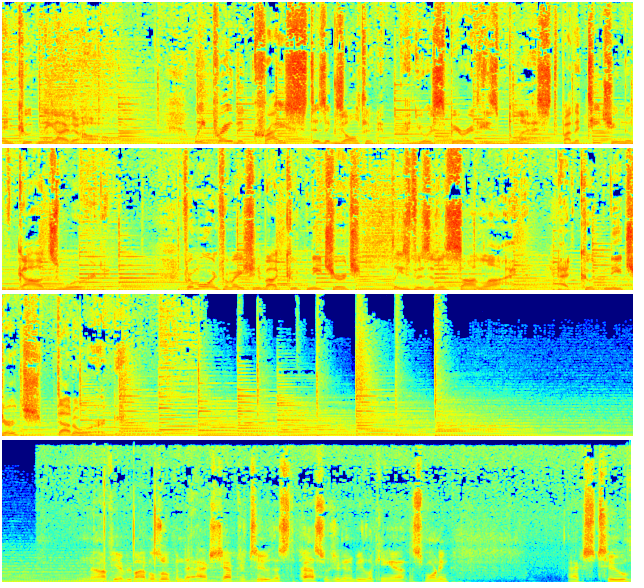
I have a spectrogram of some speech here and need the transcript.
in Kootenai, Idaho. We pray that Christ is exalted and your spirit is blessed by the teaching of God's Word. For more information about Kootenai Church, please visit us online at kootenaichurch.org. Now, if you have your Bibles open to Acts chapter 2, that's the passage you're going to be looking at this morning. Acts 2.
